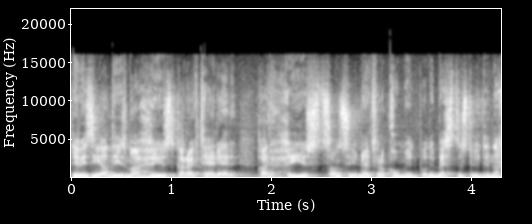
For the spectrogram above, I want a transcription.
Det vil si at de som har høyest karakterer, har høyest sannsynlighet for å komme inn på de beste studiene.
